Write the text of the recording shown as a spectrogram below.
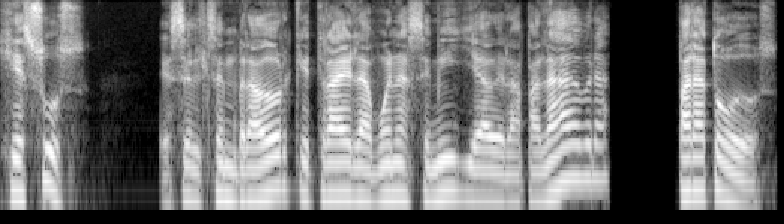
Jesús es el sembrador que trae la buena semilla de la palabra para todos.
